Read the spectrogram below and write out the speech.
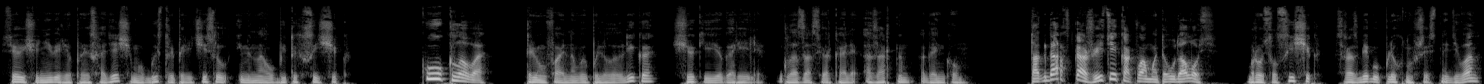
Все еще не веря происходящему, быстро перечислил имена убитых сыщик. — Куклова! — триумфально выпалила Лика, щеки ее горели, глаза сверкали азартным огоньком. — Тогда расскажите, как вам это удалось бросил сыщик, с разбегу плюхнувшись на диван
